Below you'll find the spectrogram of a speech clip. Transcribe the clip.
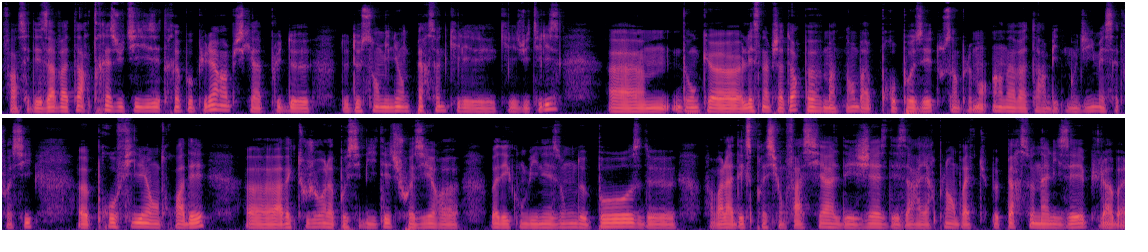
Enfin, c'est des avatars très utilisés, très populaires, hein, puisqu'il y a plus de, de, 200 millions de personnes qui les, utilisent. Euh, donc euh, les Snapchatters peuvent maintenant bah, proposer tout simplement un avatar Bitmoji, mais cette fois-ci euh, profilé en 3D, euh, avec toujours la possibilité de choisir euh, bah, des combinaisons de poses, enfin voilà, d'expressions faciales, des gestes, des arrière-plans. Bref, tu peux personnaliser. puis là, bah,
